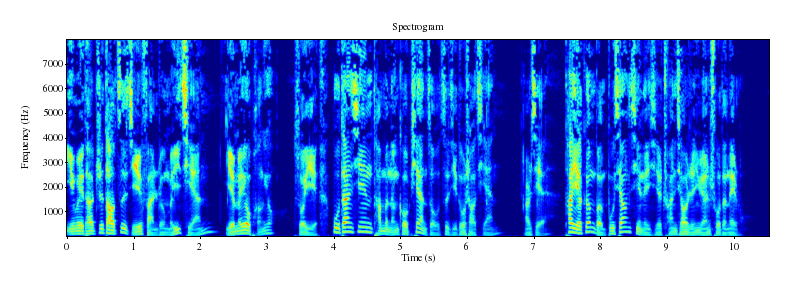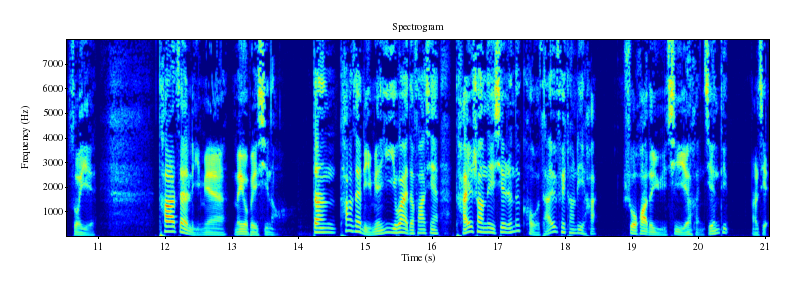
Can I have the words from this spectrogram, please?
因为他知道自己反正没钱，也没有朋友，所以不担心他们能够骗走自己多少钱。而且他也根本不相信那些传销人员说的内容，所以他在里面没有被洗脑。但他在里面意外的发现，台上那些人的口才非常厉害，说话的语气也很坚定，而且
